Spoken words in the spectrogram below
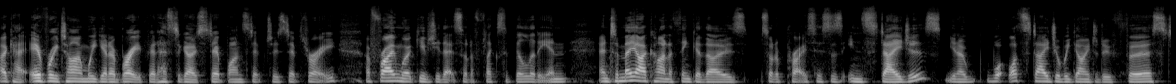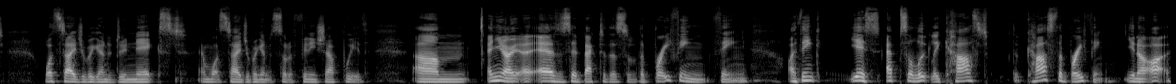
okay, every time we get a brief, it has to go step one, step two, step three. A framework gives you that sort of flexibility. And and to me, I kind of think of those sort of processes in stages. You know, what, what stage are we going to do first? what stage are we going to do next and what stage are we going to sort of finish up with um, and you know as i said back to the sort of the briefing thing i think yes absolutely cast cast the briefing you know i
